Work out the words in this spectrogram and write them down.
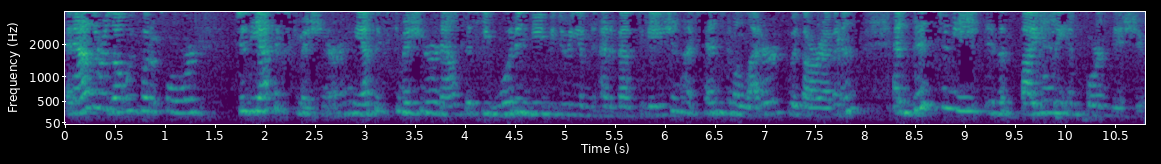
And as a result, we put it forward to the ethics commissioner, and the ethics commissioner announced that he would indeed be doing an, investigation. I've sent him a letter with our evidence, and this to me is a vitally important issue.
